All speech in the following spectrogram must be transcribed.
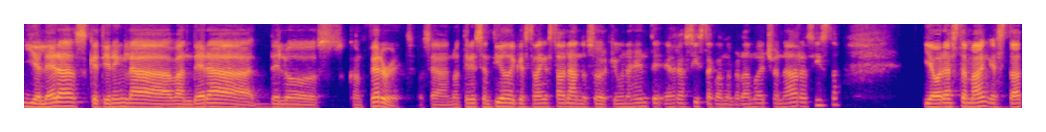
hieleras que tienen la bandera de los Confederate, o sea, no tiene sentido de que este man está hablando sobre que una gente es racista cuando en verdad no ha hecho nada racista, y ahora este man está,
